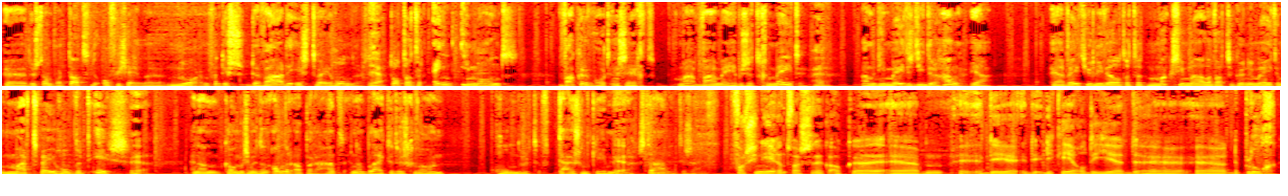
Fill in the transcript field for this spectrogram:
Uh, dus dan wordt dat de officiële norm. Want is, de waarde is 200. Ja. Totdat er één iemand wakker wordt en zegt... maar waarmee hebben ze het gemeten? Ja. Nou, met die meters die er hangen, ja. ja. Weten jullie wel dat het maximale wat ze kunnen meten maar 200 is? Ja. En dan komen ze met een ander apparaat... en dan blijkt het dus gewoon 100 of 1000 keer meer Ja. straling te zijn. Fascinerend was natuurlijk ook uh, um, die, die, die, kerel die uh, de, uh, de ploeg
